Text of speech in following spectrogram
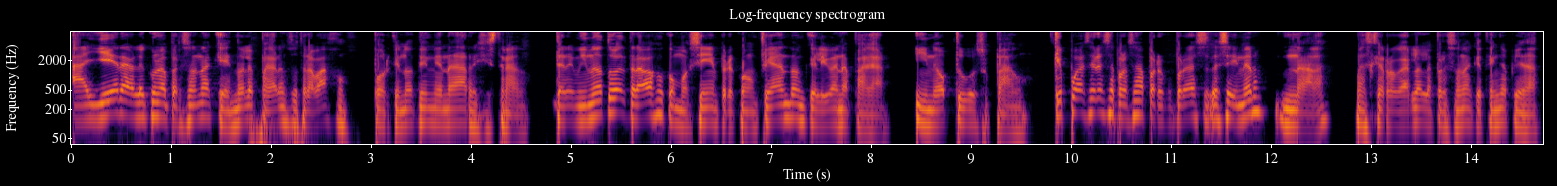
Ayer hablé con una persona que no le pagaron su trabajo porque no tenía nada registrado. Terminó todo el trabajo como siempre, confiando en que le iban a pagar y no obtuvo su pago. ¿Qué puede hacer esa persona para recuperar ese dinero? Nada, más que rogarle a la persona que tenga piedad.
